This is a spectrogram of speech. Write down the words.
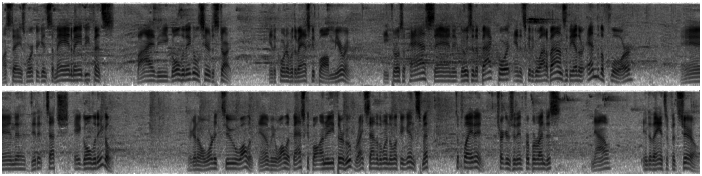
Mustangs work against a man to man defense by the Golden Eagles here to start. In the corner with the basketball, Meering. He throws a pass and it goes into backcourt and it's going to go out of bounds at the other end of the floor. And uh, did it touch a Golden Eagle? They're going to award it to Wahlert. Yeah, it'll be Wahlert basketball underneath their hoop, right side of the window looking in. Smith to play it in. Triggers it in for Berendis. Now into the hands of Fitzgerald.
